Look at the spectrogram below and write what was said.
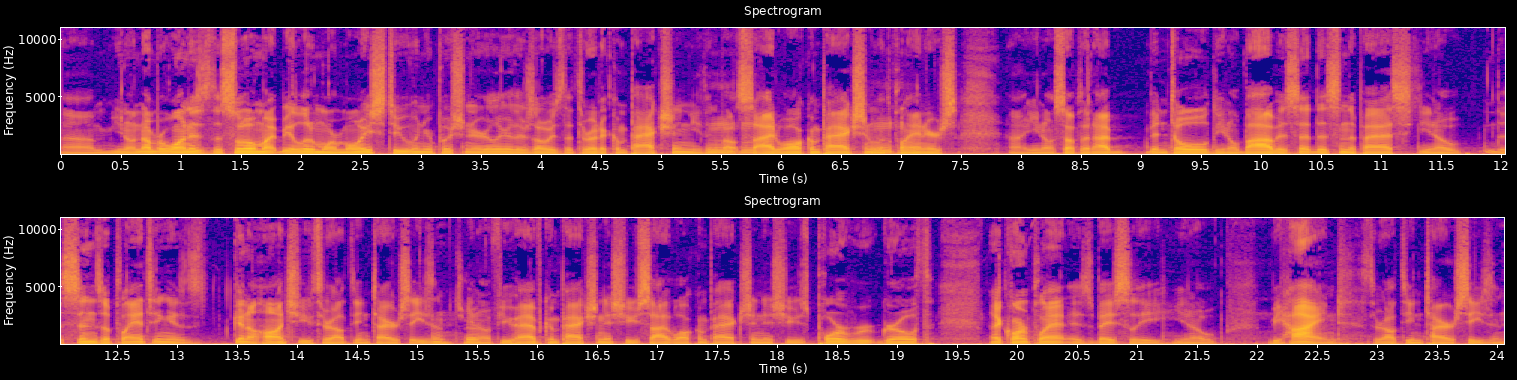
Um, you know, number one is the soil might be a little more moist too when you're pushing earlier. There's always the threat of compaction. You think mm-hmm. about sidewall compaction with mm-hmm. planters. Uh, you know, something I've been told. You know, Bob has said this in the past. You know, the sins of planting is going to haunt you throughout the entire season. Sure. You know, if you have compaction issues, sidewall compaction issues, poor root growth, that corn plant is basically you know behind throughout the entire season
